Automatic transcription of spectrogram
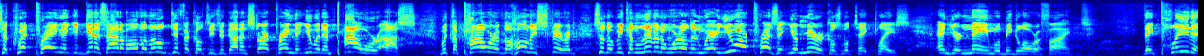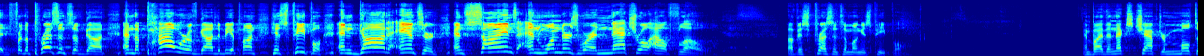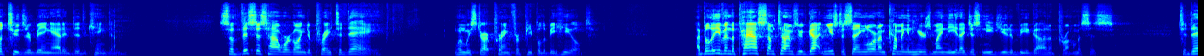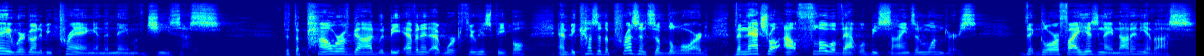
To quit praying that you'd get us out of all the little difficulties we've got and start praying that you would empower us with the power of the Holy Spirit so that we can live in a world and where you are present, your miracles will take place and your name will be glorified. They pleaded for the presence of God and the power of God to be upon his people. And God answered, and signs and wonders were a natural outflow of his presence among his people. And by the next chapter, multitudes are being added to the kingdom. So, this is how we're going to pray today when we start praying for people to be healed. I believe in the past, sometimes we've gotten used to saying, Lord, I'm coming and here's my need. I just need you to be a God of promises. Today, we're going to be praying in the name of Jesus. That the power of God would be evident at work through his people. And because of the presence of the Lord, the natural outflow of that will be signs and wonders that glorify his name, not any of us.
